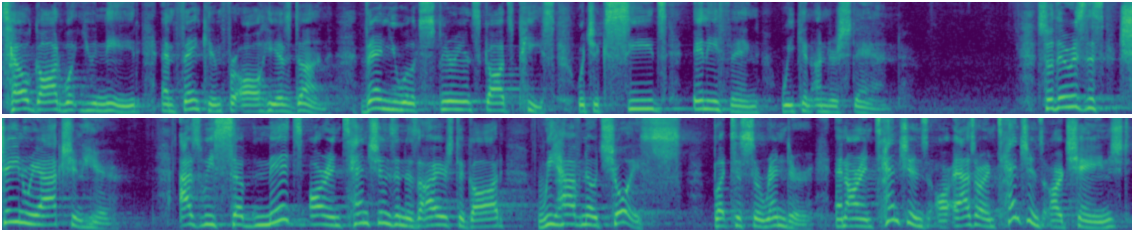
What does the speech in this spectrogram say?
Tell God what you need and thank Him for all He has done. Then you will experience God's peace, which exceeds anything we can understand. So there is this chain reaction here. As we submit our intentions and desires to God, we have no choice but to surrender. And our intentions are, as our intentions are changed,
